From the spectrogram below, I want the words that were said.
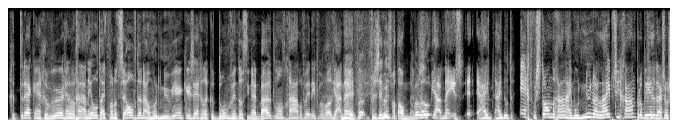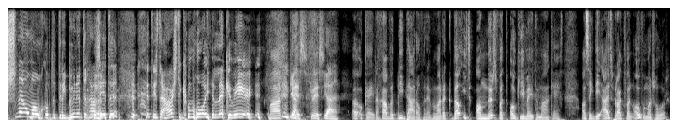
getrek en gewurg. En we gaan de hele tijd van hetzelfde. Nou, moet ik nu weer een keer zeggen dat ik het dom vind als hij naar het buitenland gaat of weet ik veel wat. Ja, Nee, nee. ver- verzin eens wat anders. we ja, nee, is, hij, hij doet er echt verstandig aan. Hij moet nu naar Leipzig gaan. Proberen daar zo snel mogelijk op de tribune te gaan zitten. het is daar hartstikke mooi en lekker weer. Maar Chris, Chris, ja, Eh, Oké, dan gaan we het niet daarover hebben. Maar dat- wel iets anders wat ook hiermee te maken heeft. Als ik die uitspraak van Overmars hoor,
